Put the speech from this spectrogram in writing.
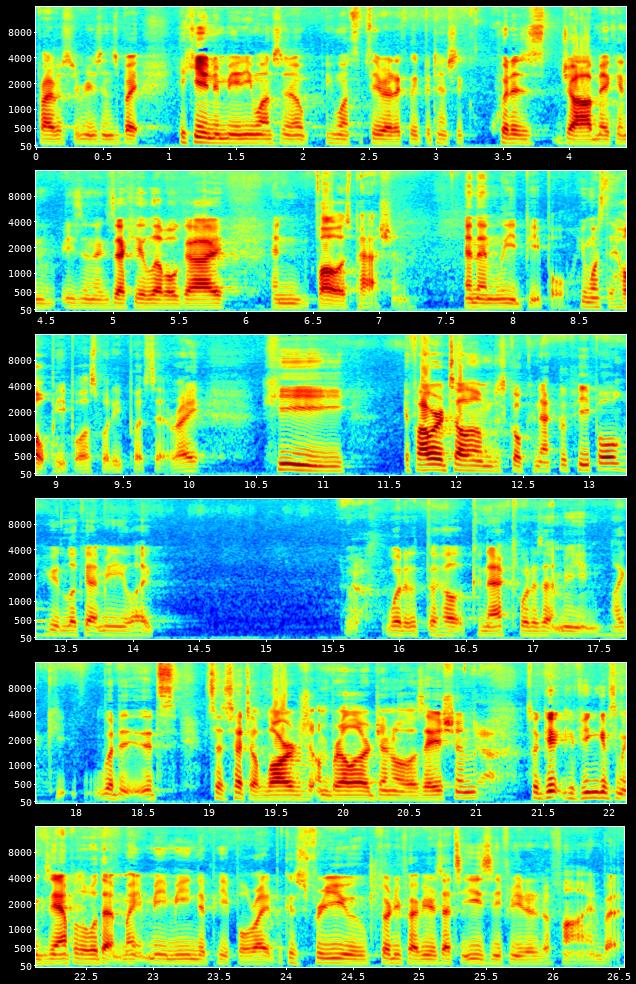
privacy reasons, but he came to me and he wants to know he wants to theoretically potentially quit his job, making he's an executive level guy, and follow his passion, and then lead people. He wants to help people. That's what he puts it right. He if I were to tell him just go connect with people, he'd look at me like, "What the hell connect? What does that mean?" Like, what it's it's a, such a large umbrella or generalization. Yeah. So get, if you can give some examples of what that might may mean to people, right? Because for you, 35 years, that's easy for you to define. But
